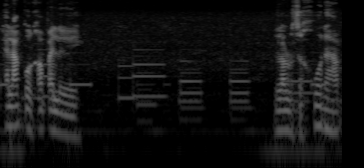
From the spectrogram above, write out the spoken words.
ให้เรากดเข้าไปเลย เราสักครู่นะครับ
